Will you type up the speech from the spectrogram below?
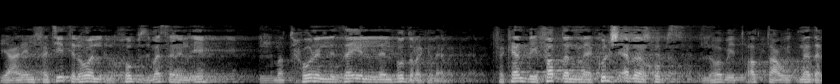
يعني الفتيت اللي هو الخبز مثلا الإيه؟ المطحون اللي زي البودرة كده. فكان بيفضل ما يأكلش ابدا خبز اللي هو بيتقطع ويتمدغ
